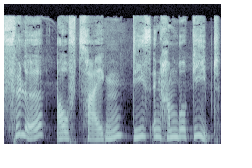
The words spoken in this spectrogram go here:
Fülle aufzeigen, die es in Hamburg gibt.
